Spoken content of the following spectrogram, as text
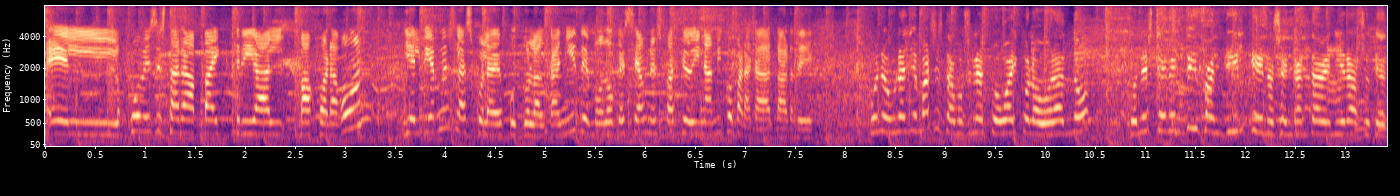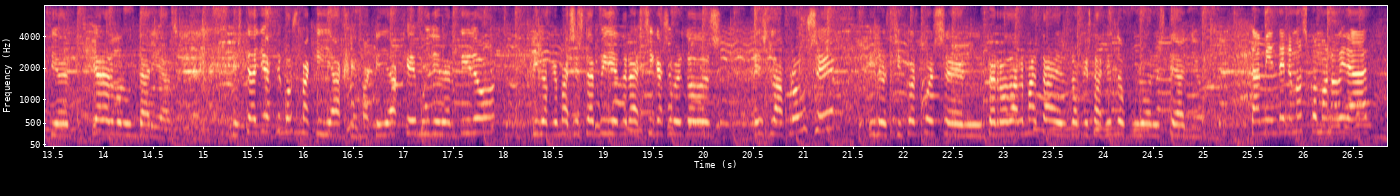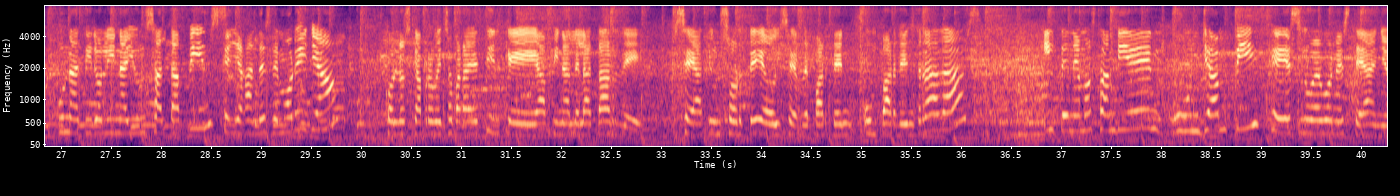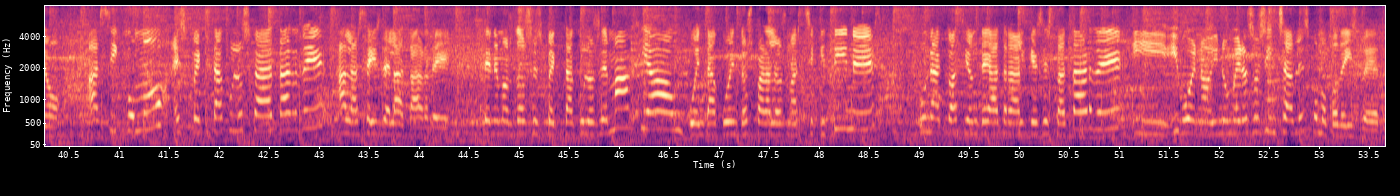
el jueves estará Bike Trial Bajo Aragón y el viernes la Escuela de Fútbol Alcañiz, de modo que sea un espacio dinámico para cada tarde. Bueno, un año más estamos en Expo Guay colaborando con este evento infantil que nos encanta venir a la asociación y a las voluntarias. Este año hacemos maquillaje, maquillaje muy divertido y lo que más están pidiendo las chicas sobre todo es, la Frozen y los chicos pues el perro dálmata es lo que está haciendo furor este año. También tenemos como novedad una tirolina y un saltapins que llegan desde Morella, con los que aprovecho para decir que a final de la tarde se hace un sorteo y se reparten un par de entradas. Y tenemos también un Jumpy que es nuevo en este año, así como espectáculos cada tarde a las 6 de la tarde. Tenemos dos espectáculos de magia, un cuentacuentos para los más chiquitines, una actuación teatral que es esta tarde y, bueno, y numerosos hinchables como podéis ver.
